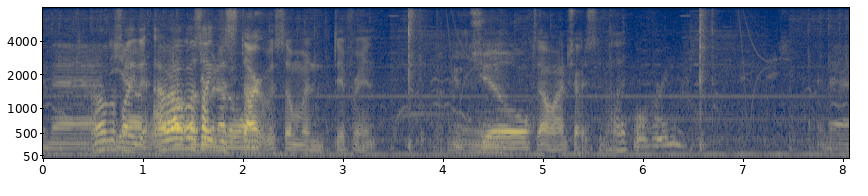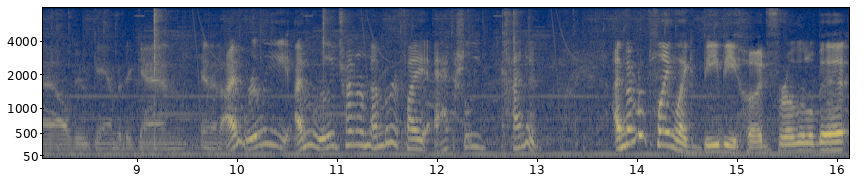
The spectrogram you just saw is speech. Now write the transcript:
And then I almost yeah, like. To, well, I almost like to start one. with someone different. Jill, So I try to see if I like Wolverine. and then I'll do Gambit again. And then I really, I'm really trying to remember if I actually kind of. I remember playing like BB Hood for a little bit.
